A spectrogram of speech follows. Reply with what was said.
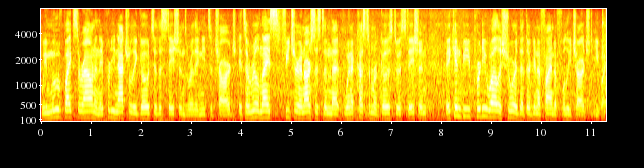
We move bikes around and they pretty naturally go to the stations where they need to charge. It's a real nice feature in our system that when a customer goes to a station, they can be pretty well assured that they're going to find a fully charged e-bike.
